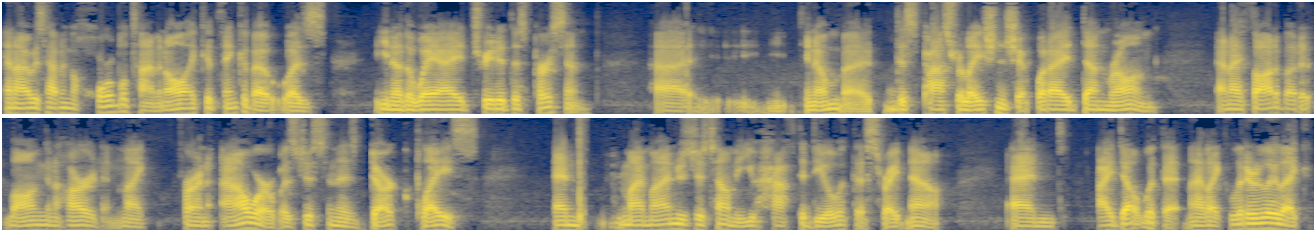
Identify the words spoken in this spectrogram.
and I was having a horrible time. And all I could think about was, you know, the way I had treated this person, uh, you know, uh, this past relationship, what I had done wrong. And I thought about it long and hard. And like for an hour was just in this dark place. And my mind was just telling me, you have to deal with this right now. And I dealt with it, and I like literally like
